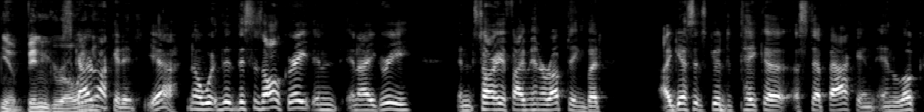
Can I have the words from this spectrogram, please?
you know, been growing. Skyrocketed. Yeah. No, this is all great, and and I agree. And sorry if I'm interrupting, but I guess it's good to take a, a step back and and look.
